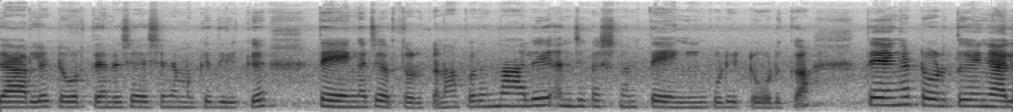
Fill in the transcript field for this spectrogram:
ജാറിലിട്ട് കൊടുത്തതിന്റെ ശേഷം നമുക്ക് ഇതിലേക്ക് തേങ്ങ ചേർത്ത് കൊടുക്കണം. അപ്പോൾ ഒരു നാല് അഞ്ച് കഷ്ണം തേങ്ങയും കൂടി ഇട്ട് കൊടുക്കുക. തേങ്ങ ഇട്ട് കൊടുത്തു കഴിഞ്ഞാൽ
